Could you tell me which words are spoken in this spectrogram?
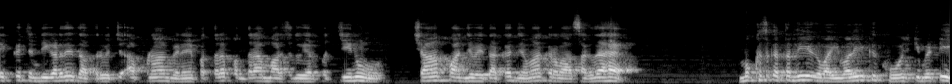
1 ਚੰਡੀਗੜ੍ਹ ਦੇ ਦਫ਼ਤਰ ਵਿੱਚ ਆਪਣਾ ਬਿਨੈ ਪੱਤਰ 15 ਮਾਰਚ 2025 ਨੂੰ ਸ਼ਾਮ 5 ਵਜੇ ਤੱਕ ਜਮ੍ਹਾਂ ਕਰਵਾ ਸਕਦਾ ਹੈ। ਮੁੱਖ ਸਕੱਤਰ ਦੀ ਅਗਵਾਈ ਵਾਲੀ ਇੱਕ ਖੋਜ ਕਮੇਟੀ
